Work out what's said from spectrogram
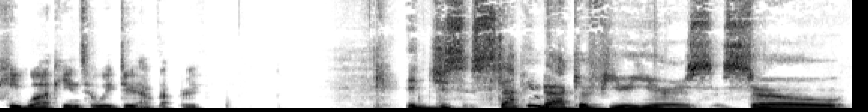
keep working until we do have that proof. And just stepping back a few years, so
